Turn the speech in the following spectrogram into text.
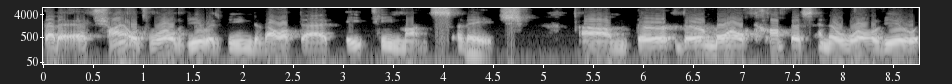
that a, a child's worldview is being developed at 18 months of age. um, their their moral compass and their worldview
